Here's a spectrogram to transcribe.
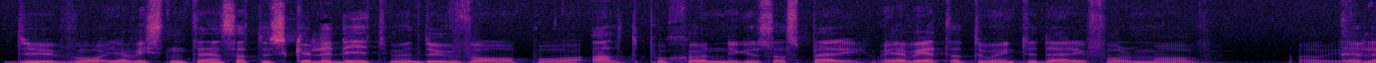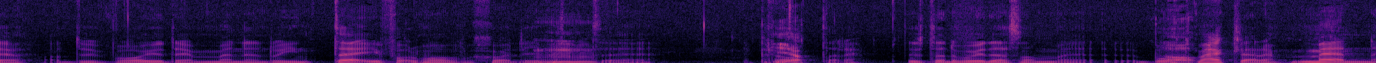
du var, jag visste inte ens att du skulle dit, men du var på Allt på sjön i Gustavsberg. Och jag vet att du var inte där i form av, eller ja, du var ju det, men ändå inte i form av sjölivet eh, pratare. Utan det var ju det som eh, båtmäklare. Men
